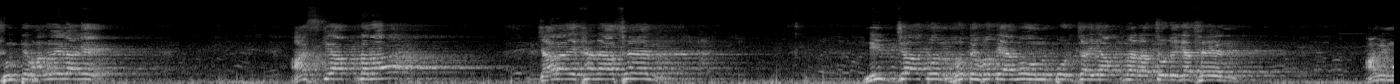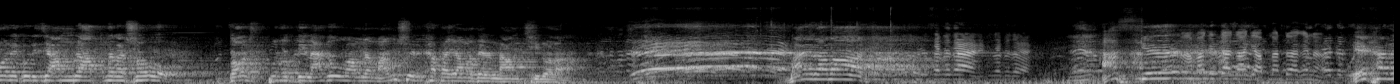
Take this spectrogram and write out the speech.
শুনতে ভালোই লাগে। আজকে আপনারা যারা এখানে আছেন নির্যাতন হতে হতে এমন পর্যায়ে আপনারা চলে গেছেন। আমি মনে করি যে আমরা আপনারা সহ দশ পনেরো দিন আগেও আমরা মানুষের খাতায় আমাদের নাম ছিল না। ভাইয়ের আমার আজকে এখানে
